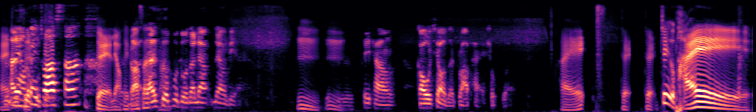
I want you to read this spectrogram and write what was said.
哎，两费抓三，对，两费抓三，蓝色不多的亮亮点。嗯嗯，非常高效的抓牌手段。哎，对对，这个牌，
